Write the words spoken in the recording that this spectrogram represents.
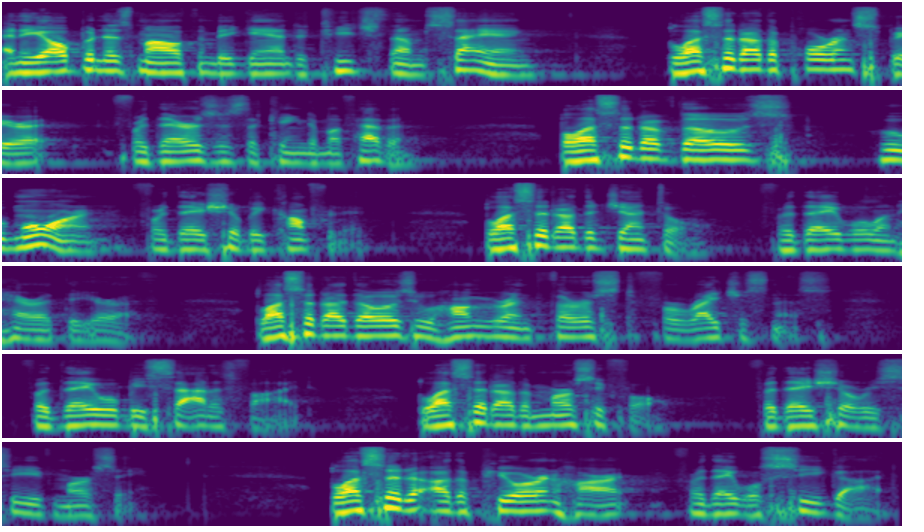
and he opened his mouth and began to teach them, saying, Blessed are the poor in spirit, for theirs is the kingdom of heaven. Blessed are those who mourn, for they shall be comforted. Blessed are the gentle, for they will inherit the earth. Blessed are those who hunger and thirst for righteousness, for they will be satisfied. Blessed are the merciful, for they shall receive mercy. Blessed are the pure in heart, for they will see God.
